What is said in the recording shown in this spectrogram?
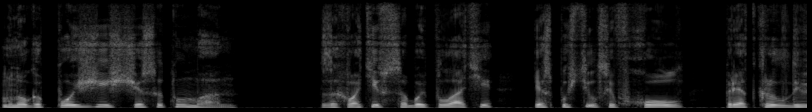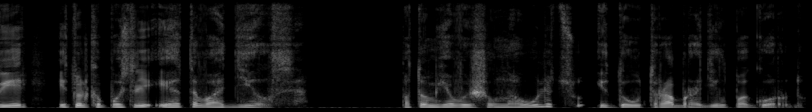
Много позже исчез и туман. Захватив с собой платье, я спустился в холл, приоткрыл дверь и только после этого оделся. Потом я вышел на улицу и до утра бродил по городу.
